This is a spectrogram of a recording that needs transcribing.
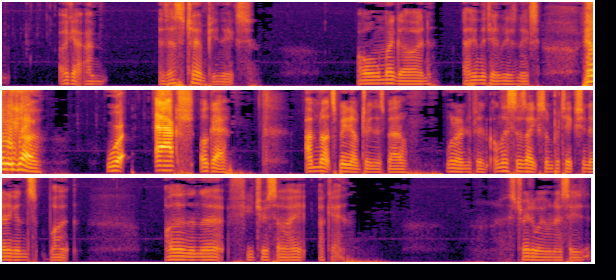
okay. I'm. Is this the champion next? Oh my god! I think the champion is next. Here we go. We're actually okay. I'm not speeding up during this battle. 100%. Unless there's like some protection shenanigans, but other than that, future sight. Okay. Straight away when I say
